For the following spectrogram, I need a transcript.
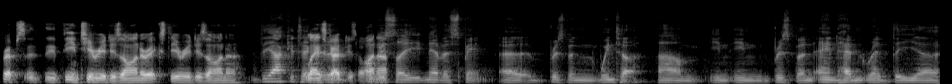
perhaps the, the, interior designer, exterior designer, the architect, landscape designer, obviously never spent a Brisbane winter um, in in Brisbane and hadn't read the uh,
